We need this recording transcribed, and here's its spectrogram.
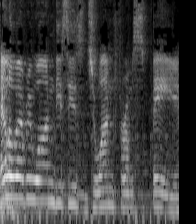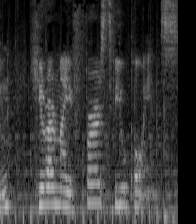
Hello everyone, this is Juan from Spain. Here are my first few points.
